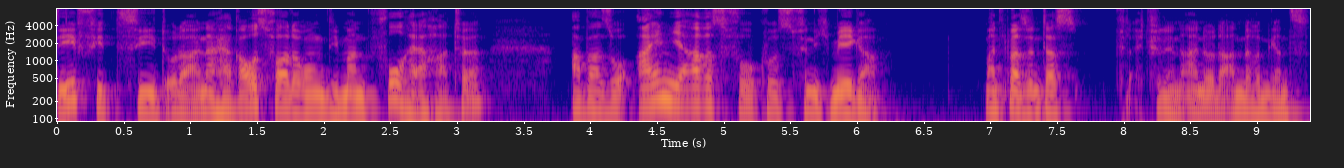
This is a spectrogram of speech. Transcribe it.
Defizit oder einer Herausforderung, die man vorher hatte. Aber so ein Jahresfokus finde ich mega. Manchmal sind das vielleicht für den einen oder anderen ganz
